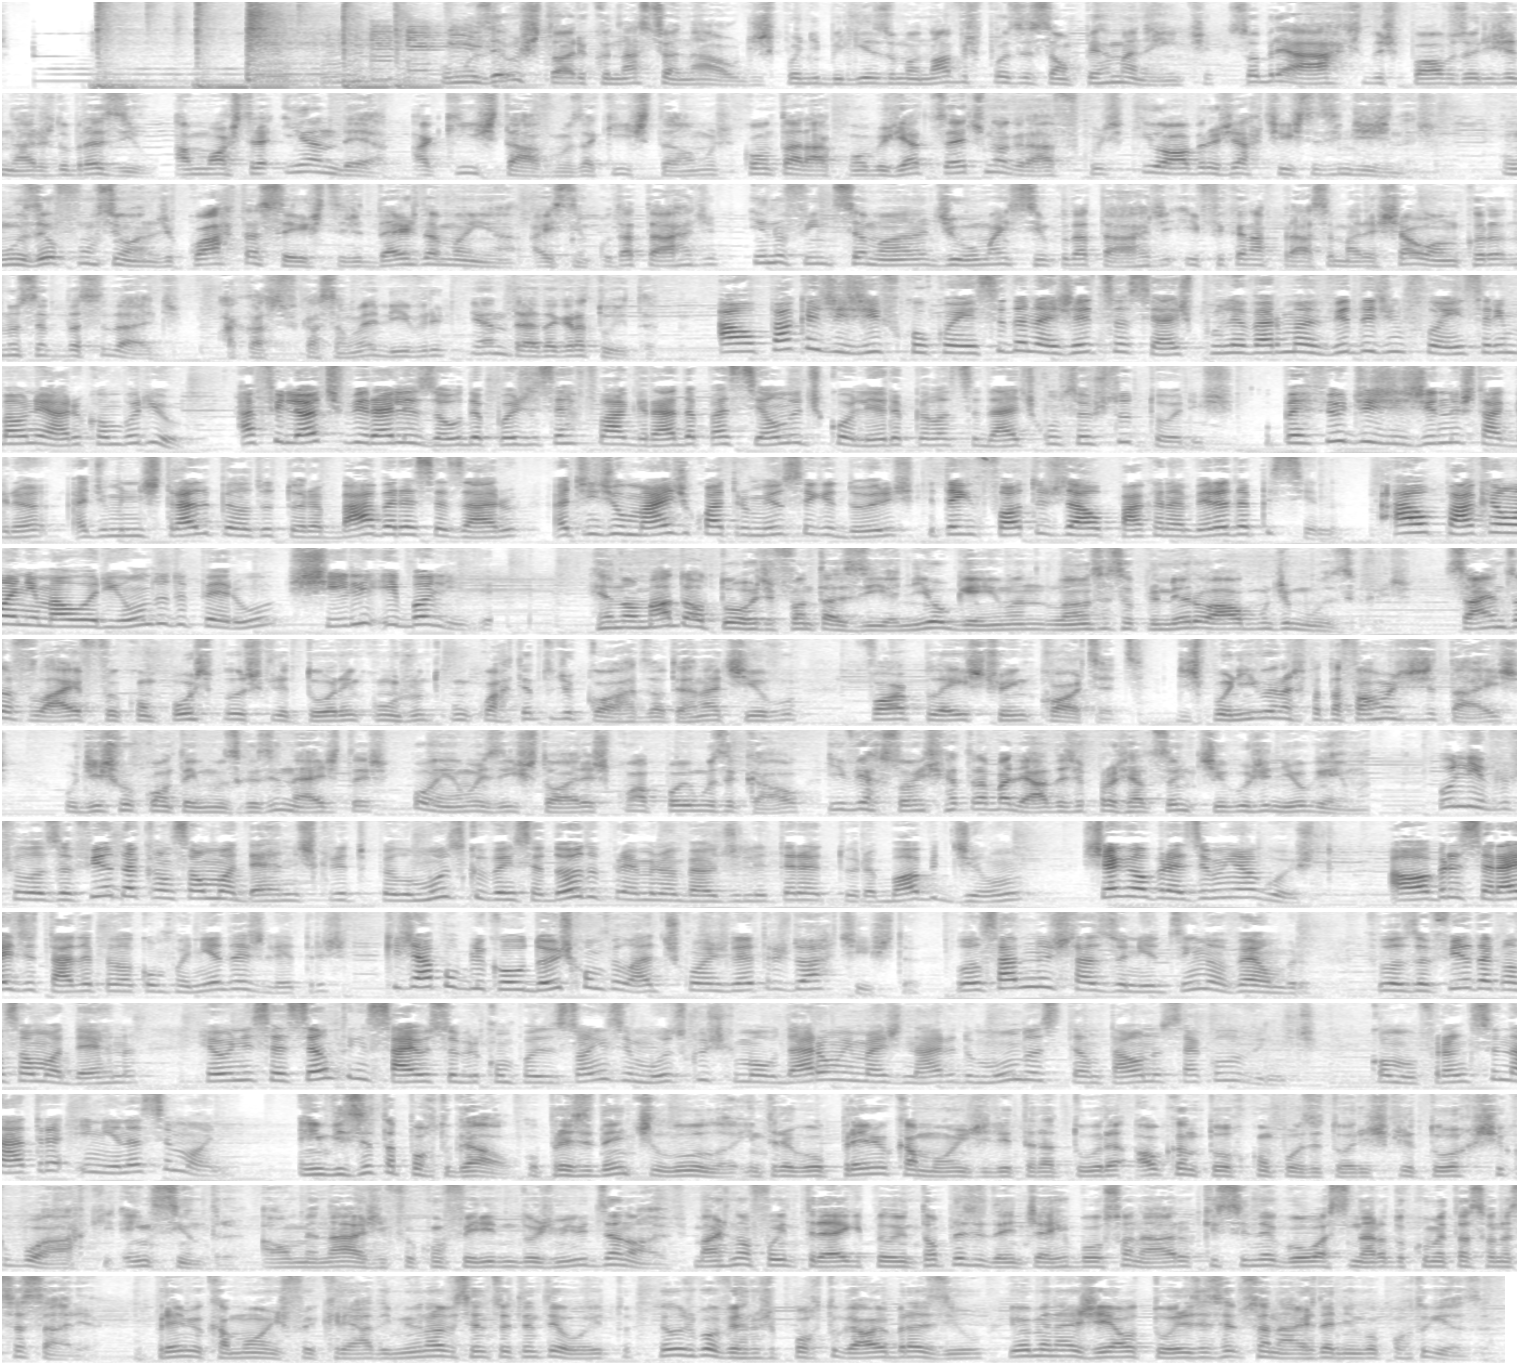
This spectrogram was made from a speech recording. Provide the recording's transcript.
O Museu Histórico Nacional disponibiliza uma nova exposição permanente sobre a arte dos povos originários do Brasil. A mostra Iandé, Aqui Estávamos, Aqui Estamos, contará com objetos etnográficos e obras de artistas indígenas. O museu funciona de quarta a sexta, de 10 da manhã às 5 da tarde, e no fim de semana, de 1 às 5 da tarde, e fica na Praça Marechal Âncora, no centro da cidade. A classificação é livre e a entrada é gratuita. A alpaca Gigi ficou conhecida nas redes sociais por levar uma vida de influencer em Balneário Camboriú. A filhote viralizou depois de ser flagrada passeando de colheira pela cidade com seus tutores. O perfil de Gigi no Instagram, administrado pela tutora Bárbara Cesaro, atingiu mais de 4 mil seguidores e tem fotos da alpaca na beira da piscina. A alpaca é um animal oriundo do Peru, Chile e Bolívia. Renomado autor de fantasia Neil Gaiman lança seu primeiro álbum de músicas. Signs of Life foi composto pelo escritor em conjunto com o quarteto de cordas alternativo Four Play String Quartet. Disponível nas plataformas digitais, o disco contém músicas inéditas, poemas e histórias com apoio musical e versões retrabalhadas de projetos antigos de Neil Gaiman. O livro Filosofia da Canção Moderna, escrito pelo músico vencedor do Prêmio Nobel de Literatura Bob Dylan, chega ao Brasil em agosto. A obra será editada pela Companhia das Letras, que já publicou dois compilados com as letras do artista. Lançado nos Estados Unidos em novembro, Filosofia da Canção Moderna reúne 60 ensaios sobre composições e músicos que moldaram o imaginário do mundo ocidental no século XX, como Frank Sinatra e Nina Simone. Em visita a Portugal, o presidente Lula entregou o Prêmio Camões de Literatura ao cantor, compositor e escritor Chico Buarque em Sintra. A homenagem foi conferida em 2019, mas não foi entregue pelo então presidente Jair Bolsonaro, que se negou a assinar a documentação necessária. Prêmio Camões foi criado em 1988 pelos governos de Portugal e Brasil e homenageia autores excepcionais da língua portuguesa.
